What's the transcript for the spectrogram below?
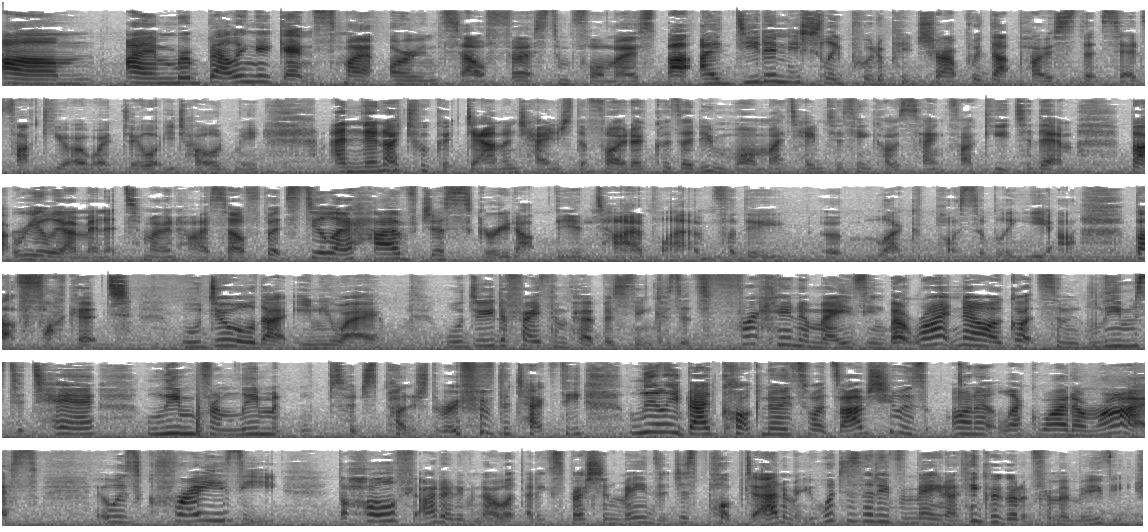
Um, I'm rebelling against my own self first and foremost, but I did initially put a picture up with that post that said, fuck you, I won't do what you told me. And then I took it down and changed the photo because I didn't want my team to think I was saying fuck you to them. But really, I meant it to my own higher self. But still, I have just screwed up the entire plan for the uh, like possibly year. But fuck it, we'll do all that anyway we'll do the faith and purpose thing because it's freaking amazing. But right now, I got some limbs to tear, limb from limb. Oops, I just punched the roof of the taxi. Lily Badcock knows what's up. She was on it like white on rice. It was crazy the whole th- I don't even know what that expression means. It just popped out of me. What does that even mean? I think I got it from a movie.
